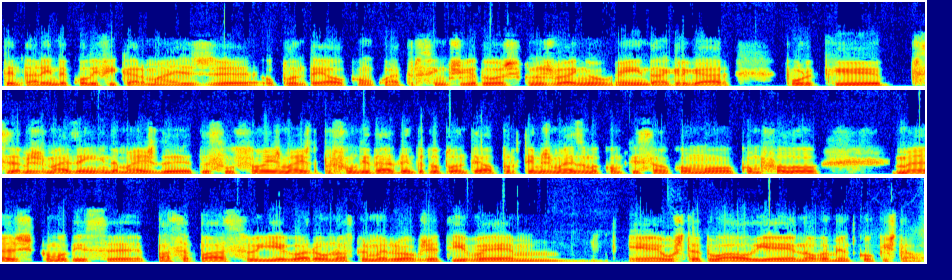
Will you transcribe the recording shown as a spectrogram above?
tentar ainda qualificar mais uh, o plantel com 4, 5 jogadores que nos venham ainda agregar porque precisamos mais ainda mais de, de, soluções, mais de profundidade dentro do plantel, porque temos mais uma competição como, como falou, mas, como eu disse, passo a passo e agora o nosso primeiro objetivo é é o estadual e é novamente conquistá-lo.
